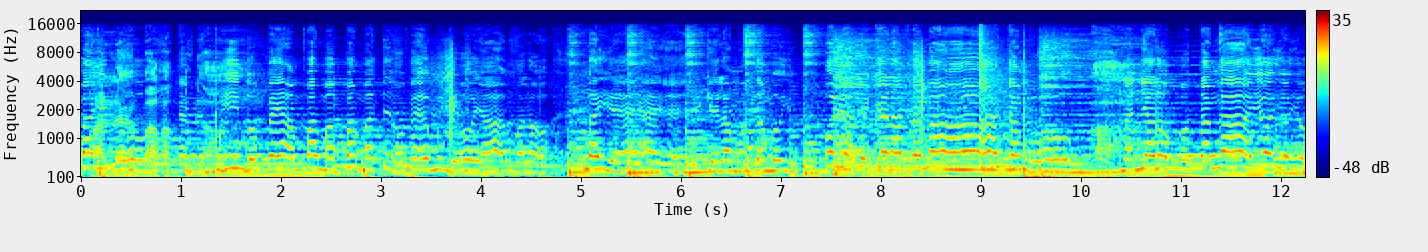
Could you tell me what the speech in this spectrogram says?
bayindo mpe ya mpambapamba te obe mwiyo ya ngolo ngai elekela eh, eh, eh, motambo oyo oyo alekela vraimen ntango ah. nani alokotanga yoyoyo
